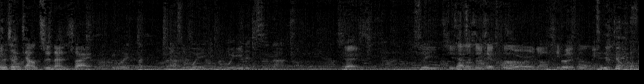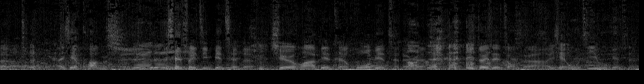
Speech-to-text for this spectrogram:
硬逞强直男帅。因为那他是唯一唯一的直男，对。所以其他都是一些酷儿，然后性别不明的角色，一些矿石，对对对，一些水晶变成的，雪花变成火变成的人，一堆这种的啊，一些无机物变成的。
